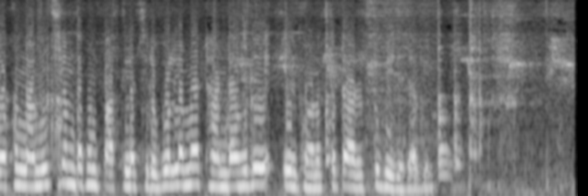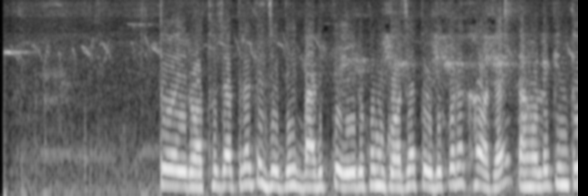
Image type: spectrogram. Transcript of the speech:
যখন নামিয়েছিলাম তখন পাতলা ছিল। বললাম না ঠান্ডা হলে এর ঘনত্বটা আর একটু বেড়ে যাবে। তো এই রথযাত্রাতে যদি বাড়িতে এইরকম গজা তৈরি করে খাওয়া যায়, তাহলে কিন্তু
